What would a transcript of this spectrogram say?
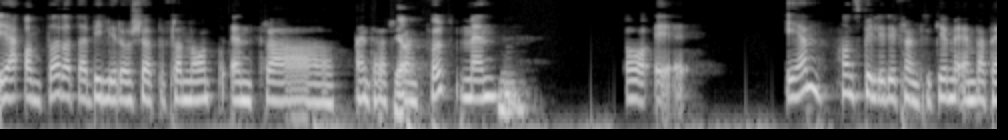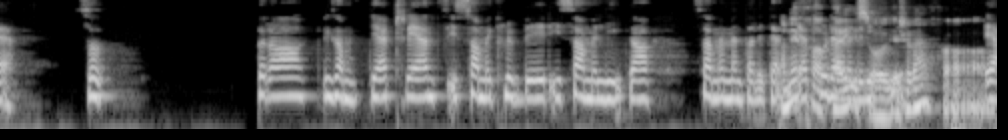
jeg antar at det er billigere å kjøpe fra Nantes enn fra Eintracht Ja. Frankfurt, men Mm. Og én, han spiller i Frankrike med MBP. Så bra Liksom, de er trent i samme klubber, i samme liga, samme mentalitet. Han er fra Paris òg, ikke det? Fra Ja.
